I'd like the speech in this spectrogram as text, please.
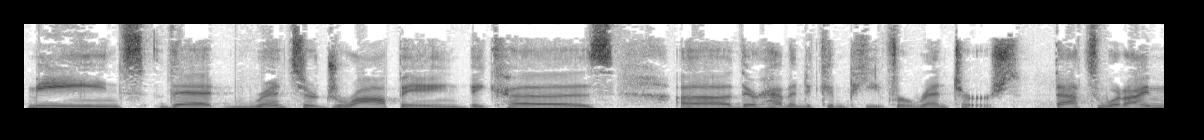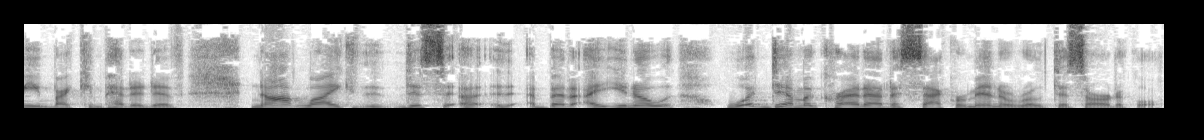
means that rents are dropping because uh, they're having to compete for renters. That's what I mean by competitive. Not like this, uh, but uh, you know, what Democrat out of Sacramento wrote this article?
